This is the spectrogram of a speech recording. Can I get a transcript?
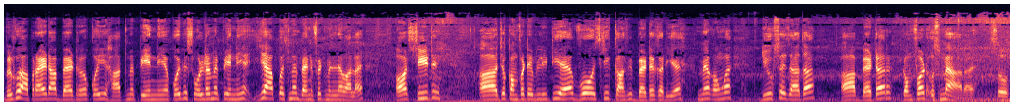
बिल्कुल अपराइट आप बैठ रहे हो, कोई हाथ में पेन नहीं है, कोई भी शोल्डर में पेन नहीं है, ये आपको इसमें बेनिफिट मिलने वाला है। और सीट जो कंफर्टेबिलिटी है वो इसकी काफ़ी बेटर करी है। मैं कहूँगा ड्यूक से ज़्यादा बेटर कंफर्ट उसमें आ रहा है। सो so,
